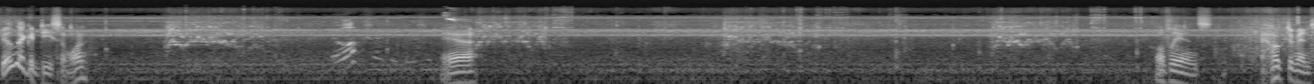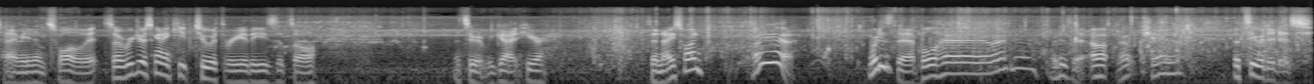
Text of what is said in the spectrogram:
Feels like a decent one. It looks like a decent one. Yeah. Hopefully it's hooked him in time, he didn't swallow it. So we're just gonna keep two or three of these, that's all. Let's see what we got here. It's a nice one? Oh yeah. What is that? Bullhead? What is that? Oh, no, chin. Let's see what it is.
